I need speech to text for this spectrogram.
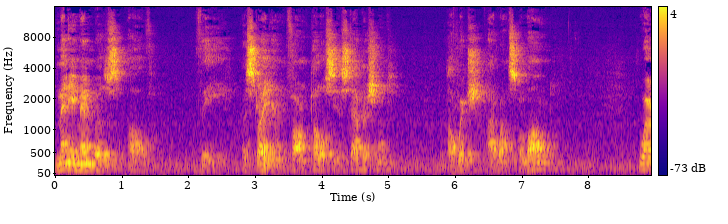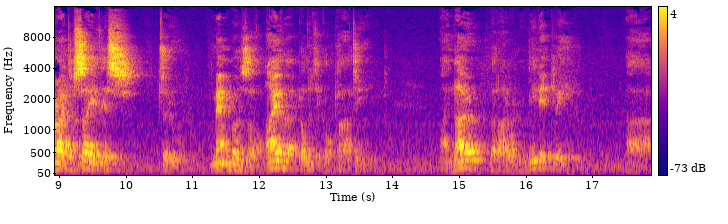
many members of the Australian foreign policy establishment, of which I once belonged, were I to say this to members of either political party, I know that I would immediately uh,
